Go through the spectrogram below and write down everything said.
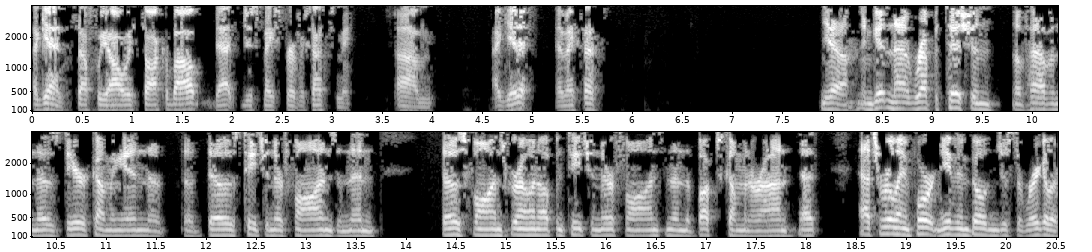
again, stuff we always talk about. That just makes perfect sense to me. Um, I get it. That makes sense. Yeah, and getting that repetition of having those deer coming in, the, the does teaching their fawns, and then those fawns growing up and teaching their fawns, and then the bucks coming around. That that's really important. Even building just a regular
